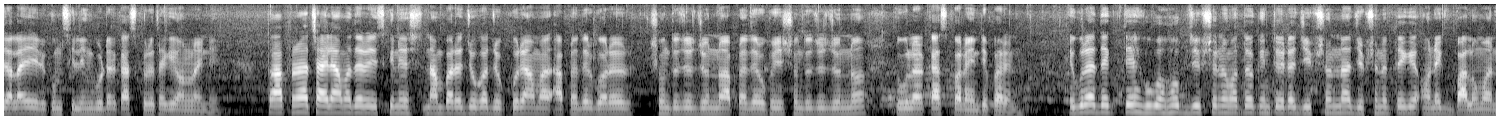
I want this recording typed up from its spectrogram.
জেলায় এরকম সিলিং বোর্ডের কাজ করে থাকি অনলাইনে তো আপনারা চাইলে আমাদের স্ক্রিনের নাম্বারে যোগাযোগ করে আমার আপনাদের ঘরের সৌন্দর্যের জন্য, আপনাদের অফিসের সৌন্দর্যের জন্য এগুলার কাজ করা নিতে পারেন। এগুলা দেখতে হুবহুব জিপসনের মতো, কিন্তু এটা জিপসন না। জিপসনের থেকে অনেক ভালোমান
